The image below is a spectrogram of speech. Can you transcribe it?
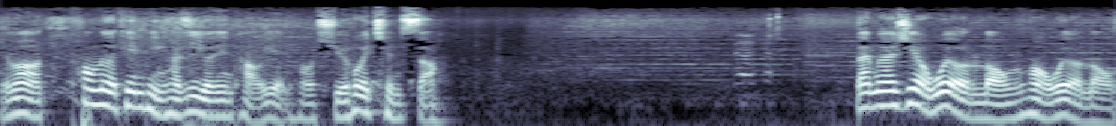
有没有？碰那个天平还是有点讨厌哦，学会减少。但没关系，我有龙哈，我有龙。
